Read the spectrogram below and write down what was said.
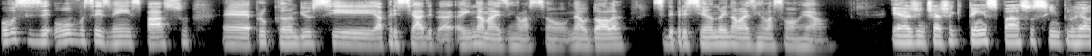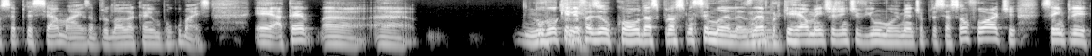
ou vocês, ou vocês veem espaço é, para o câmbio se apreciar ainda mais em relação, né, o dólar se depreciando ainda mais em relação ao real? É, a gente acha que tem espaço sim para o real se apreciar mais, né, para o dólar cair um pouco mais. É, até uh, uh, não vou querer fazer o call das próximas semanas, né? uhum. Porque realmente a gente viu um movimento de apreciação forte, sempre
